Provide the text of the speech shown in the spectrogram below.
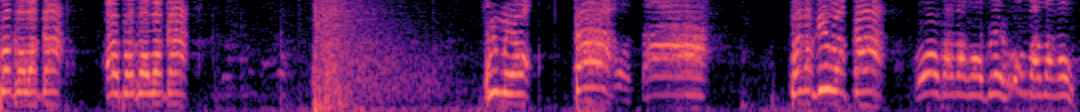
バカバカあバカバカ有没有打打？把他给我打！哦，把刀给我！把刀给我！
